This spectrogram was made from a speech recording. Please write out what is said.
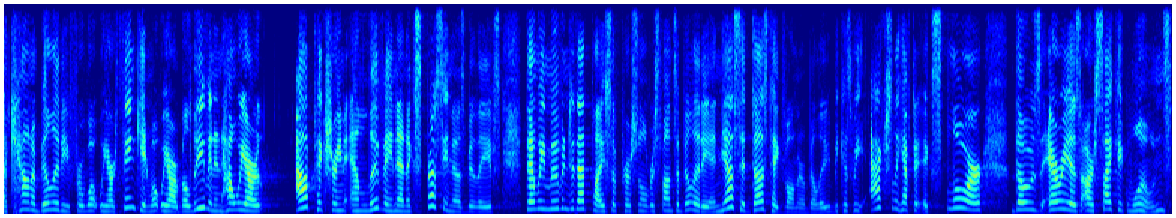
accountability for what we are thinking, what we are believing, and how we are outpicturing and living and expressing those beliefs, then we move into that place of personal responsibility. And yes, it does take vulnerability because we actually have to explore those areas, our psychic wounds,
